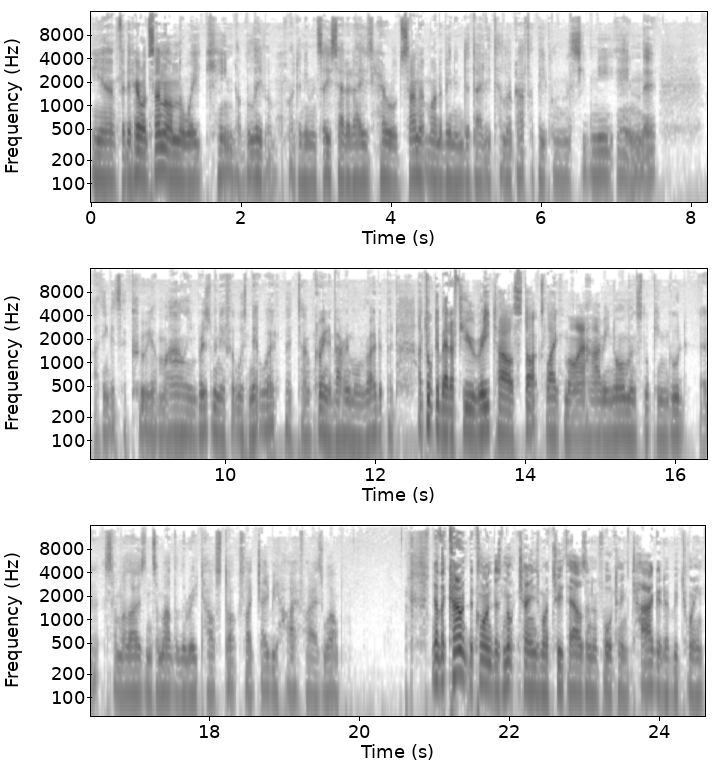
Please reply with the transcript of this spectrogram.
yeah, for the Herald Sun on the weekend. I believe it. I didn't even see Saturday's Herald Sun. It might have been in the Daily Telegraph for people in Sydney and the, I think it's the Courier Mail in Brisbane if it was networked, but um, Karina Barrymore wrote it. But I talked about a few retail stocks like Myer Harvey Norman's looking good, uh, some of those, and some other the retail stocks like JB Hi-Fi as well. Now, the current decline does not change my 2014 target of between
